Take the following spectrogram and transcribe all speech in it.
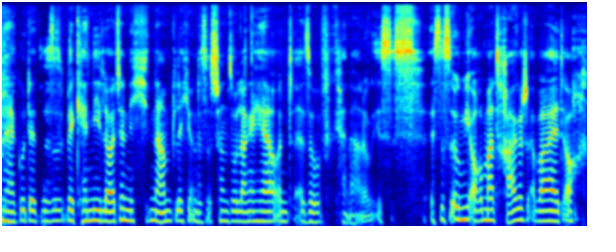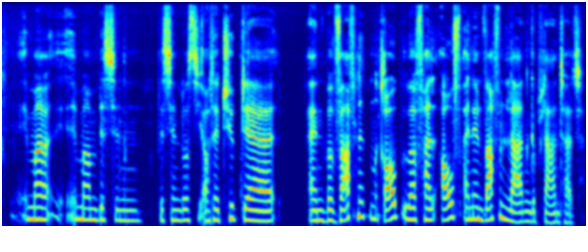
Na gut, ist, wir kennen die Leute nicht namentlich und das ist schon so lange her und also keine Ahnung, es ist, es ist irgendwie auch immer tragisch, aber halt auch immer, immer ein bisschen, bisschen lustig. Auch der Typ, der einen bewaffneten Raubüberfall auf einen Waffenladen geplant hat.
